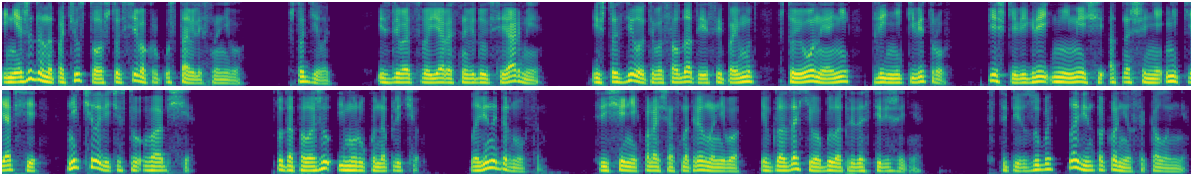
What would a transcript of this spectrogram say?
и неожиданно почувствовал, что все вокруг уставились на него. Что делать? Изливать свою ярость на виду всей армии? И что сделают его солдаты, если поймут, что и он, и они – пленники ветров, пешки в игре, не имеющие отношения ни к Япсии, ни к человечеству вообще? Кто-то положил ему руку на плечо. Лавин обернулся. Священник мрачно смотрел на него, и в глазах его было предостережение. Сцепив зубы, Лавин поклонился колонне.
